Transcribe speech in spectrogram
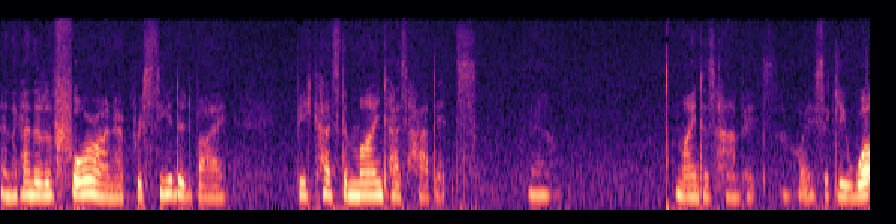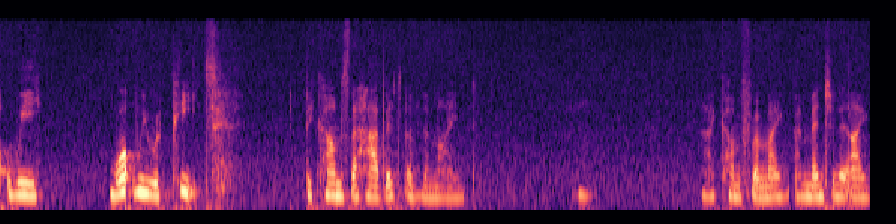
And the kind of the forerunner preceded by because the mind has habits. Yeah. Mind has habits. Basically what we what we repeat becomes the habit of the mind. I come from I, I mentioned it I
